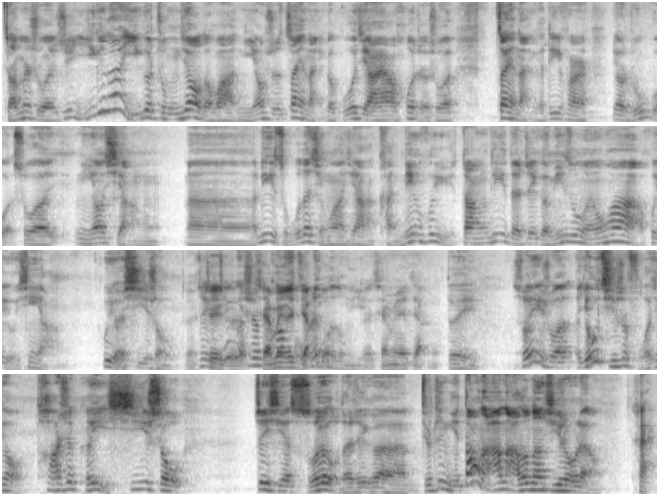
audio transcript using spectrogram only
咱们说，就一个在一个宗教的话，你要是在哪个国家呀，或者说在哪个地方，要如果说你要想呃立足的情况下，肯定会与当地的这个民族文化会有信仰，会有吸收。对，这这个是前不可否认的东西。对，前面也讲过，对，所以说，尤其是佛教，它是可以吸收这些所有的这个，就是你到哪哪都能吸收了。嗨，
